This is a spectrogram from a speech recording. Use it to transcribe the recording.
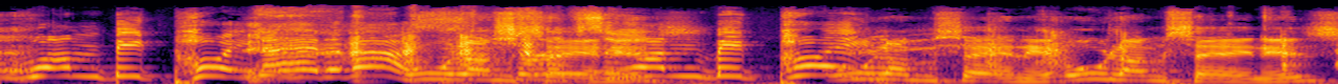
You're one big point ahead of us. All I'm saying is, one big point. all I'm saying is, all I'm saying is,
